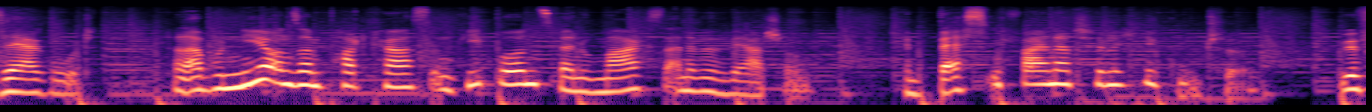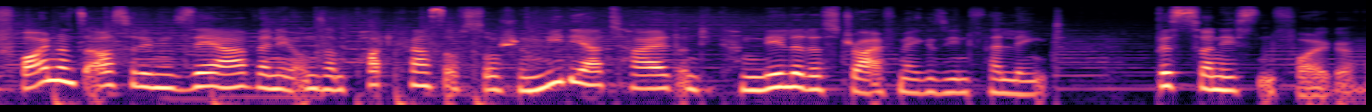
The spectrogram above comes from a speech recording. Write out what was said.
Sehr gut. Dann abonniere unseren Podcast und gib uns, wenn du magst, eine Bewertung im besten Fall natürlich eine gute. Wir freuen uns außerdem sehr, wenn ihr unseren Podcast auf Social Media teilt und die Kanäle des Drive Magazine verlinkt. Bis zur nächsten Folge.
